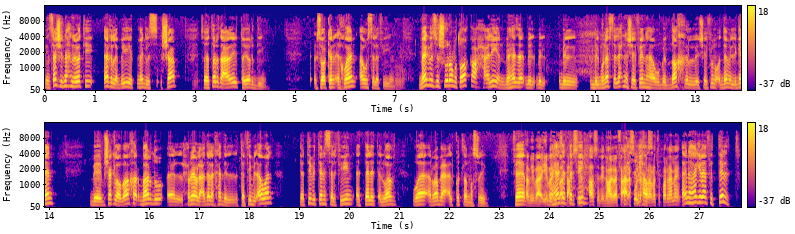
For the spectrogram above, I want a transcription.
ما تنساش إن إحنا دلوقتي أغلبية مجلس الشعب سيطرت عليه التيار الديني سواء كان إخوان أو سلفيين. مجلس الشورى متوقع حاليا بهذا بال بال بال بالمنافسة اللي إحنا شايفينها وبالضخ اللي شايفينه قدام اللجان بشكل أو بآخر برضو الحرية والعدالة خد الترتيب الأول الترتيب الثاني السلفيين الثالث الوفد والرابع الكتلة المصرية ف طب يبقى يبقى, يبقى الترتيب حاصل إنه هيوافق على كل حاصل. قرارات البرلمان أنا هاجي بقى في التلت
